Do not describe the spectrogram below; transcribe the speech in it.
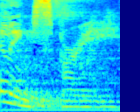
Killing spree.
